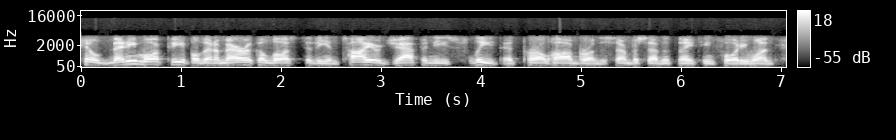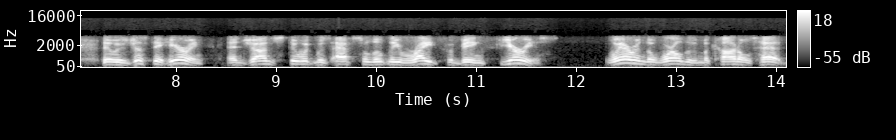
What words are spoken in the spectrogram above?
killed many more people than America lost to the entire Japanese fleet at Pearl Harbor on December 7, 1941. There was just a hearing, and Jon Stewart was absolutely right for being furious. Where in the world is McConnell's head?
